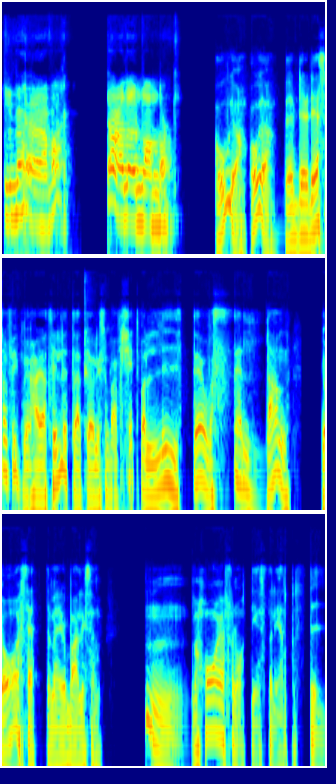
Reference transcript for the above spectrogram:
skulle behöva göra det ibland dock. Oh ja, oh ja. Det, det är det som fick mig att haja till lite, att jag liksom bara, shit vad lite och vad sällan jag sätter mig och bara liksom, hmm, vad har jag för något installerat på Steam?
